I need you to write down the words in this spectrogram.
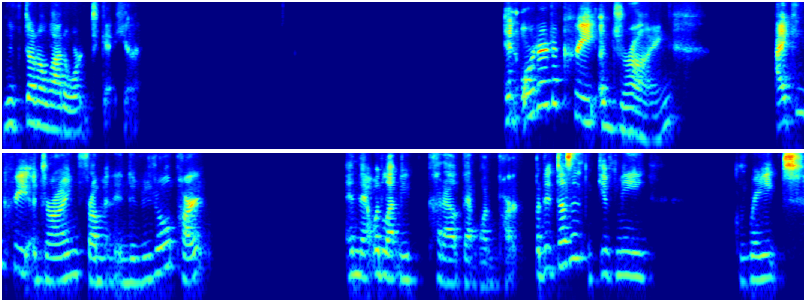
we've done a lot of work to get here. In order to create a drawing, I can create a drawing from an individual part. And that would let me cut out that one part, but it doesn't give me great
